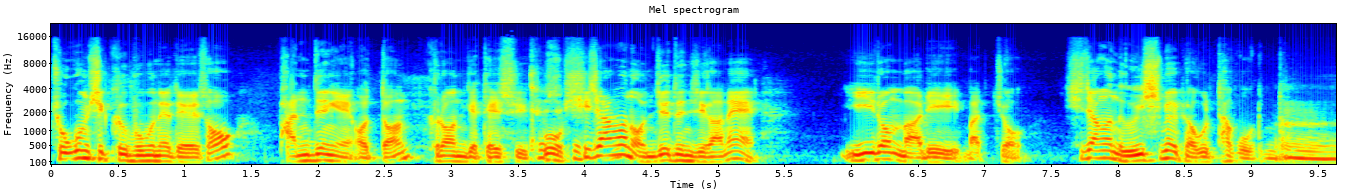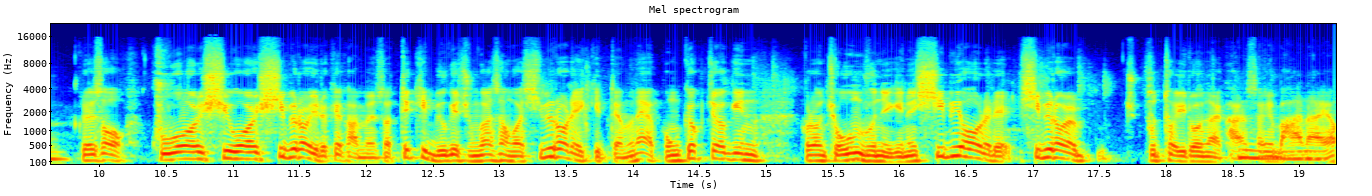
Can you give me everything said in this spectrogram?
조금씩 그 부분에 대해서 반등의 어떤 그런 게 될수될 있고. 시장은 언제든지 간에 이런 말이 맞죠. 시장은 의심의 벽을 타고 오릅니다. 음. 그래서 9월, 10월, 11월 이렇게 가면서 특히 미국의 중간선거가 11월에 있기 때문에 본격적인 그런 좋은 분위기는 12월에 11월부터 일어날 가능성이 많아요.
